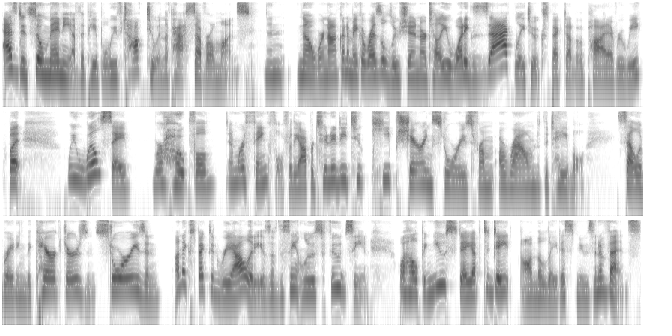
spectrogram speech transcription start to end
As did so many of the people we've talked to in the past several months. And no, we're not going to make a resolution or tell you what exactly to expect out of the pod every week, but we will say we're hopeful and we're thankful for the opportunity to keep sharing stories from around the table celebrating the characters and stories and unexpected realities of the St. Louis food scene while helping you stay up to date on the latest news and events.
